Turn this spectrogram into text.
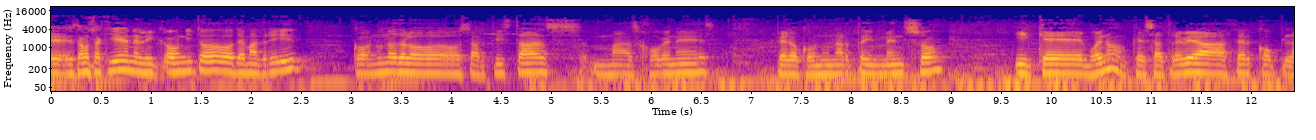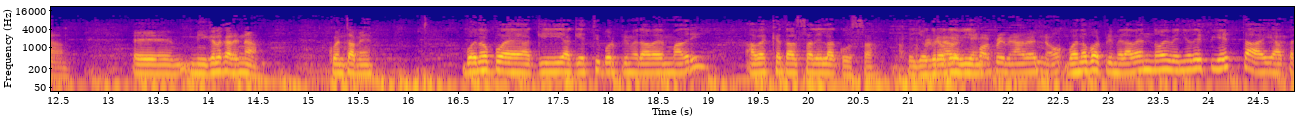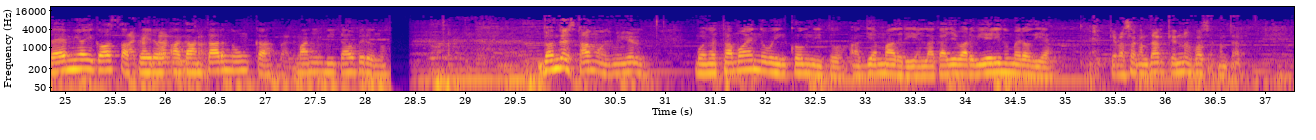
Eh, estamos aquí en el incógnito de Madrid con uno de los artistas más jóvenes, pero con un arte inmenso y que, bueno, que se atreve a hacer copla. Eh, Miguel Garena, cuéntame. Bueno, pues aquí, aquí estoy por primera vez en Madrid. A ver qué tal sale la cosa. Que yo creo que bien. Por primera vez no. Bueno, por primera vez no. He venido de fiesta y a premios y cosas, A pero cantar a cantar nunca. Me han invitado, pero no. ¿Dónde estamos, Miguel? Bueno, estamos en Nuevo Incógnito, aquí en Madrid, en la calle Barbieri número 10. ¿Qué vas a cantar? ¿Qué nos vas a cantar?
